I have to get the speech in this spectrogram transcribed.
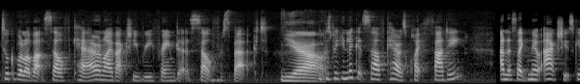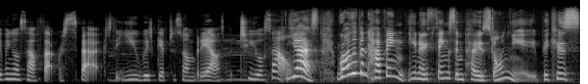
talk a lot about self care, and I've actually reframed it as self respect Yeah. because we can look at self care as quite faddy. And it's like, no, actually, it's giving yourself that respect that you would give to somebody else, but to yourself. Yes, rather than having, you know, things imposed on you because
